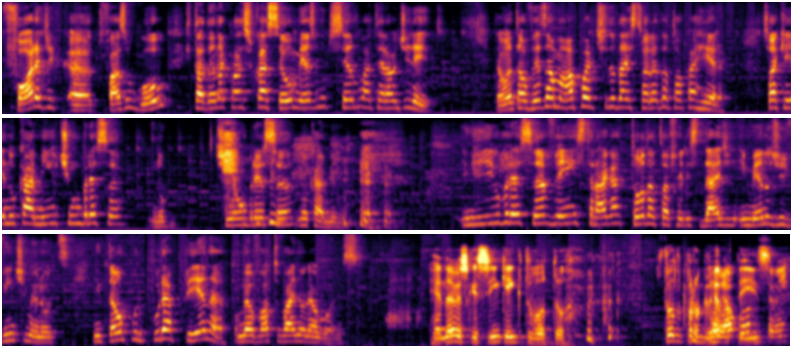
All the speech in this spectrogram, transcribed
fora de. ah, tu faz o gol que tá dando a classificação mesmo sendo lateral direito. Então é talvez a maior partida da história da tua carreira. Só que aí no caminho tinha um Bressan. No- tinha um Bressan no caminho. E o Bressan vem e estraga toda a tua felicidade em menos de 20 minutos. Então, por pura pena, o meu voto vai no Léo Gomes. Renan, eu esqueci em quem que tu votou. Todo O programa Léo tem Gomes isso. também.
